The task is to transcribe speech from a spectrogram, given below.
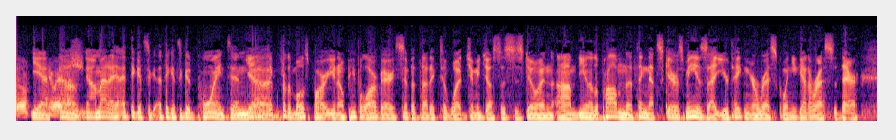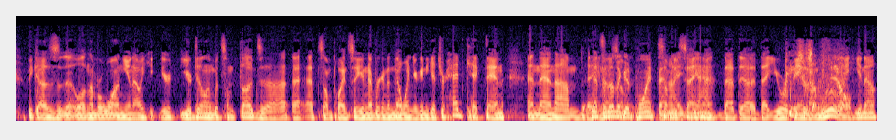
So Yeah, anyway, no, that's- no, Matt, I, I think it's a, I think it's a good point, and Yeah, uh, I think for the most part, you know, people are very sympathetic to what Jimmy Justice is doing. Um, you know, the problem, the thing that scares me is that you're taking a risk when you get arrested there, because uh, well, number one, you know, you- you're you're dealing with some thugs uh, at at some point, so you're never going to know when you're going to get your head kicked in, and then um, you That's know, another good point, Ben. Somebody I- saying yeah. that that, uh, that you were being unruly, you know,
